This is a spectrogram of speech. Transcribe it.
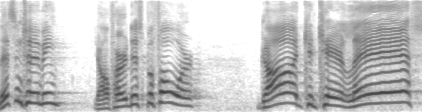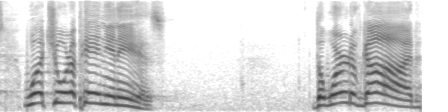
Listen to me. Y'all have heard this before. God could care less what your opinion is. The Word of God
